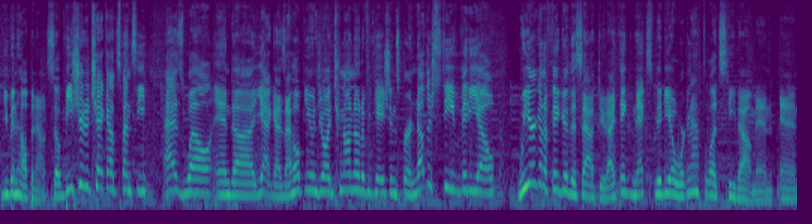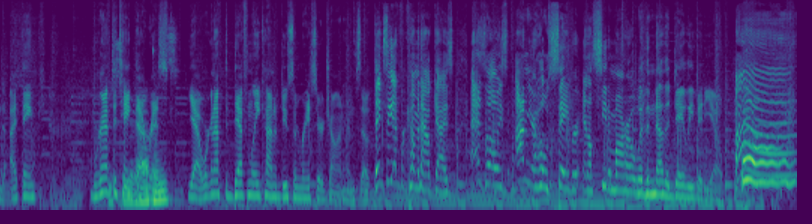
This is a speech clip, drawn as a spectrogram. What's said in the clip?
You've been helping out. So be sure to check out Spency as well. And uh, yeah, guys, I hope you enjoyed. Turn on notifications for another Steve video. We are gonna figure this out, dude. I think next video we're gonna have to let Steve out, man. And I think we're gonna have to take that happens. risk. Yeah, we're gonna have to definitely kind of do some research on him. So thanks again for coming out, guys. As always, I'm your host Saber, and I'll see you tomorrow with another daily video. Bye.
